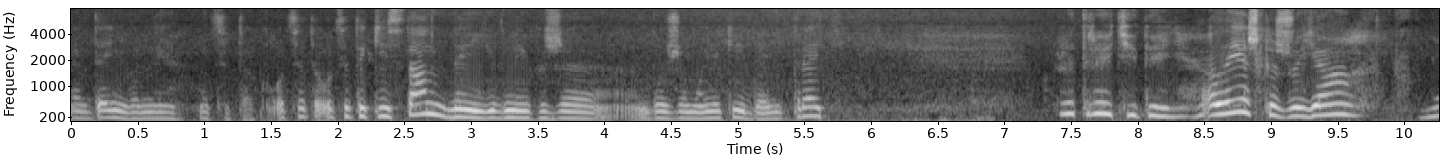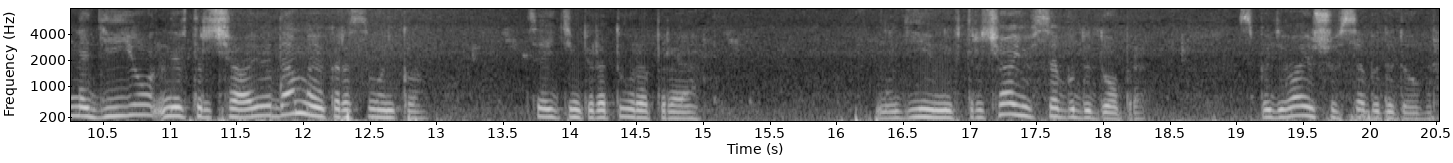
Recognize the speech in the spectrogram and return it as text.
А вдень вони оце так. Оце, оце такий стан в неї, в них вже, боже мой, який день? Третій. Вже третій день. Але я ж кажу, я надію не втрачаю, да, моя красунька? Це і температура пре. Надію не втрачаю, все буде добре. Сподіваюся, що все буде добре.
